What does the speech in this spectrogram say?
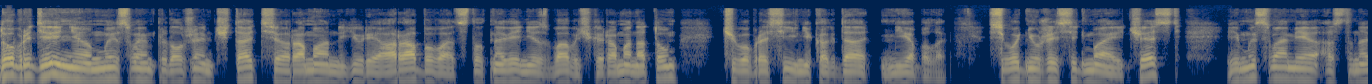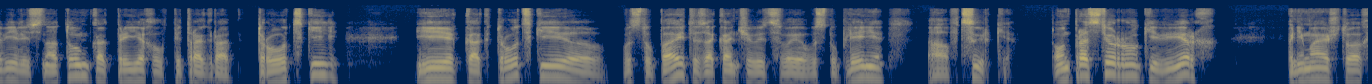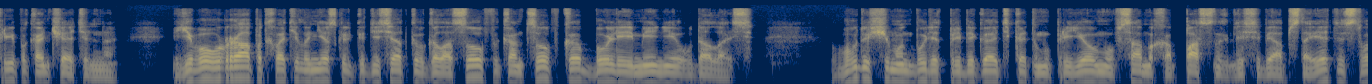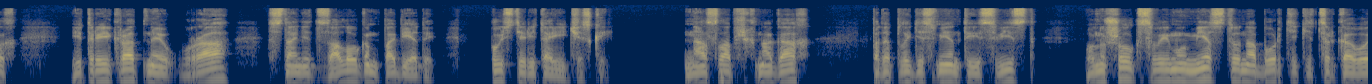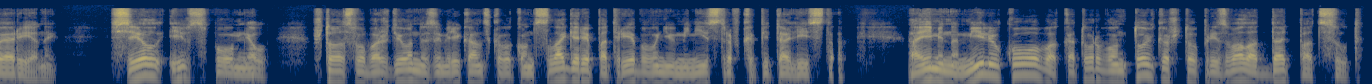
Добрый день. Мы с вами продолжаем читать роман Юрия Арабова «Столкновение с бабочкой». Роман о том, чего в России никогда не было. Сегодня уже седьмая часть, и мы с вами остановились на том, как приехал в Петроград Троцкий, и как Троцкий э, выступает и заканчивает свое выступление а, в цирке. Он простер руки вверх, понимая, что охрип окончательно – его «Ура» подхватило несколько десятков голосов, и концовка более-менее удалась. В будущем он будет прибегать к этому приему в самых опасных для себя обстоятельствах, и троекратное «Ура» станет залогом победы, пусть и риторической. На ослабших ногах, под аплодисменты и свист, он ушел к своему месту на бортике цирковой арены. Сел и вспомнил – что освобожден из американского концлагеря по требованию министров-капиталистов, а именно Милюкова, которого он только что призвал отдать под суд.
